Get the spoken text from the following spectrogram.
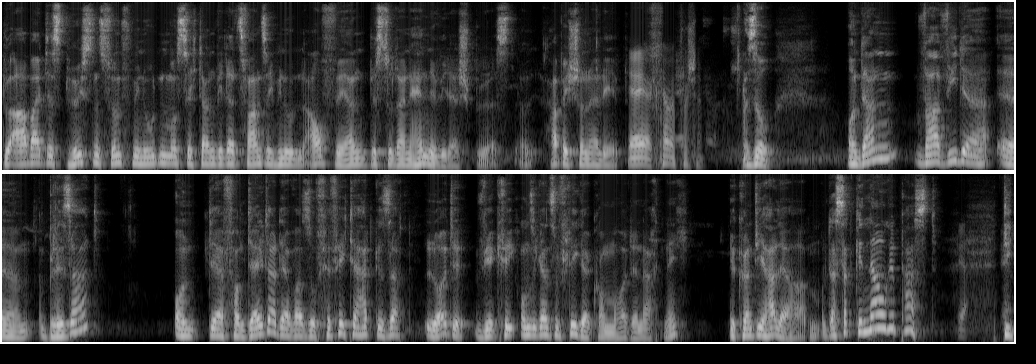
du arbeitest höchstens fünf Minuten, musst dich dann wieder 20 Minuten aufwehren, bis du deine Hände wieder spürst. Habe ich schon erlebt. Ja, ja, kann man vorstellen. So. Und dann war wieder äh, Blizzard. Und der von Delta, der war so pfiffig, der hat gesagt, Leute, wir kriegen, unsere ganzen Flieger kommen heute Nacht nicht. Ihr könnt die Halle haben. Und das hat genau gepasst. Ja. Die,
